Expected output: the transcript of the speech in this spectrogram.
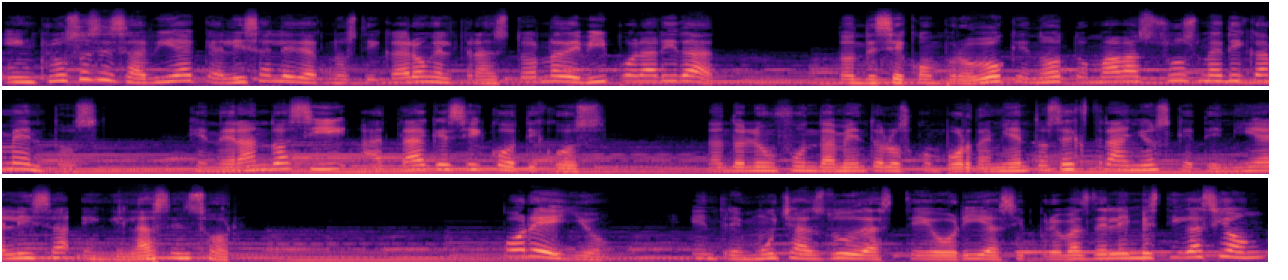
Incluso se sabía que a Lisa le diagnosticaron el trastorno de bipolaridad, donde se comprobó que no tomaba sus medicamentos, generando así ataques psicóticos, dándole un fundamento a los comportamientos extraños que tenía Lisa en el ascensor. Por ello, entre muchas dudas, teorías y pruebas de la investigación,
